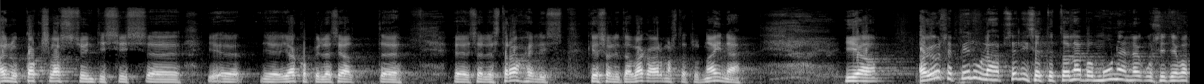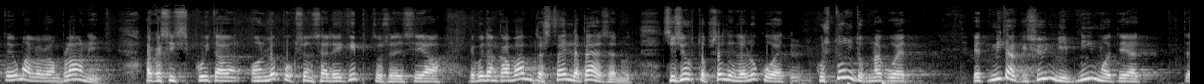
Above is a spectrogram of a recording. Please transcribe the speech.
ainult kaks last sündis siis äh, Jakobile sealt äh, sellest Rahelist, kes oli ta väga armastatud naine. ja aga Joosepi elu läheb selliselt, et ta näeb oma unenägusid ja vaata, jumalal on plaanid. aga siis, kui ta on lõpuks on seal Egiptuses ja, ja kui ta on ka vanglast välja pääsenud, siis juhtub selline lugu, et kus tundub nagu, et, et midagi sünnib niimoodi, et,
